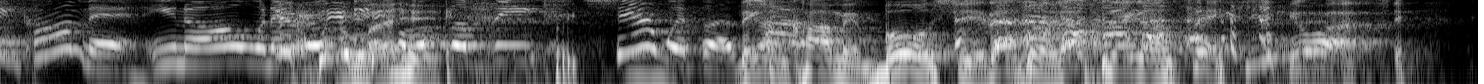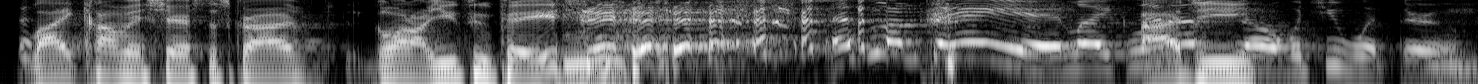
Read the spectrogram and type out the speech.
can comment. You know, whenever we post something, share with us. They gonna comment bullshit. That's what that's what they gonna say. You watch. Like, comment, share, subscribe. Go on our YouTube page. That's what I'm saying. Like, let IG. us know what you went through.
